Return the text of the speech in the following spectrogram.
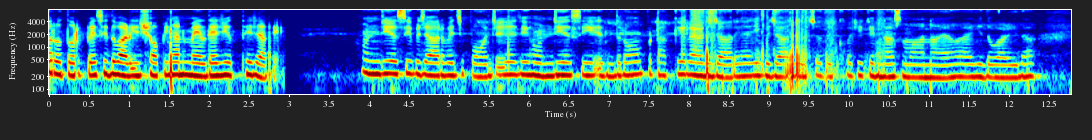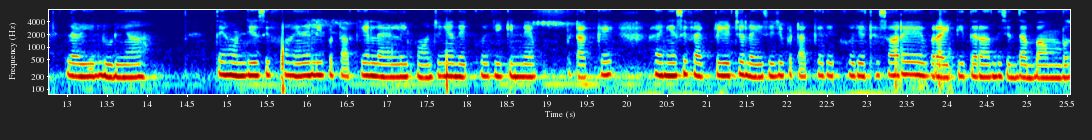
ਘਰੋਂ ਤੁਰ ਪਏ ਸੀ ਦੀਵਾਲੀ ਦੀ ਸ਼ਾਪਿੰਗ ਕਰਨ, ਮਿਲਦੇ ਆ ਜੀ, ਉੱਥੇ ਜਾ ਕੇ। ਹੁਣ ਜੀ ਅਸੀਂ ਬਾਜ਼ਾਰ ਵਿੱਚ ਪਹੁੰਚ ਗਏ ਜੀ, ਹੁਣ ਜੀ ਅਸੀਂ ਇੱਧਰੋਂ ਪਟਾਕੇ ਲੈਣ ਜਾ ਰਹੇ ਹਾਂ ਜੀ, ਬਾਜ਼ਾਰ ਵਿੱਚ ਦੇਖੋ ਜੀ ਕਿੰਨਾ ਸਮਾਨ ਆਇਆ ਹੋਇਆ ਜੀ ਦੀਵਾਲੀ ਦਾ ਲੜੀ ਲੁੜੀਆਂ। ਤੇ ਹੁਣ ਜੀ ਅਸੀਂ ਫਾਈਨਲੀ ਪਟਾਕੇ ਲੈਣ ਲਈ ਪਹੁੰਚ ਗਏ ਦੇਖੋ ਜੀ ਕਿੰਨੇ ਪਟਾਕੇ ਹੈ ਨਹੀਂ ਅਸੀਂ ਫੈਕਟਰੀ ਵਿੱਚ ਲਏ ਸੀ ਜੀ ਪਟਾਕੇ, ਦੇਖੋ ਜੀ ਇੱਥੇ ਸਾਰੇ ਵੈਰਾਈਟੀ ਤਰ੍ਹਾਂ ਦੇ ਜਿੱਦਾਂ ਬੰਬ,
